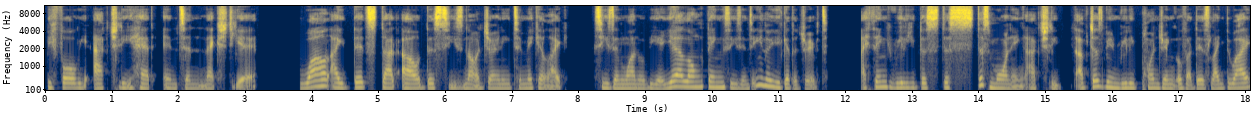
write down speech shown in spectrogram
before we actually head into next year. While I did start out this seasonal journey to make it like season one will be a year long thing, season two, you know, you get the drift. I think really this, this, this morning actually, I've just been really pondering over this. Like, do I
